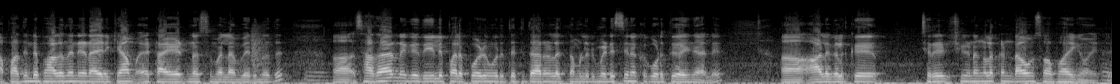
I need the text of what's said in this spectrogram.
അപ്പൊ അതിന്റെ അതിന്റെ ഭാഗം തന്നെയാണ് ആയിരിക്കാം ടയർഡ്നെസ്സും എല്ലാം വരുന്നത്. സാധാരണഗതിയിൽ പലപ്പോഴും ഒരു തെറ്റിദ്ധാരണ നമ്മളൊരു മെഡിസിൻ ഒക്കെ കൊടുത്തു കഴിഞ്ഞാൽ ആളുകൾക്ക് ചെറിയ ക്ഷീണങ്ങളൊക്കെ ഉണ്ടാവും സ്വാഭാവികമായിട്ട്.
